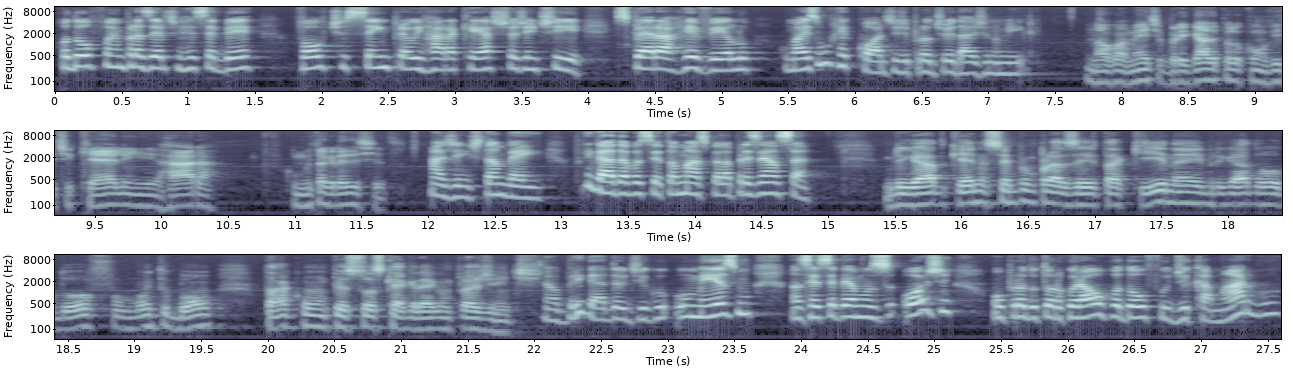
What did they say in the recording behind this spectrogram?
Rodolfo, foi um prazer te receber. Volte sempre ao IharaCast, a gente espera revê-lo com mais um recorde de produtividade no milho. Novamente, obrigado pelo convite, Kelly e Rara. Fico muito agradecido. A gente também. Obrigada a você, Tomás, pela presença. Obrigado, Kelly. É sempre um prazer estar aqui, né? E obrigado, Rodolfo. Muito bom estar com pessoas que agregam para a gente. Obrigada, eu digo o mesmo. Nós recebemos hoje o produtor rural Rodolfo de Camargo,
